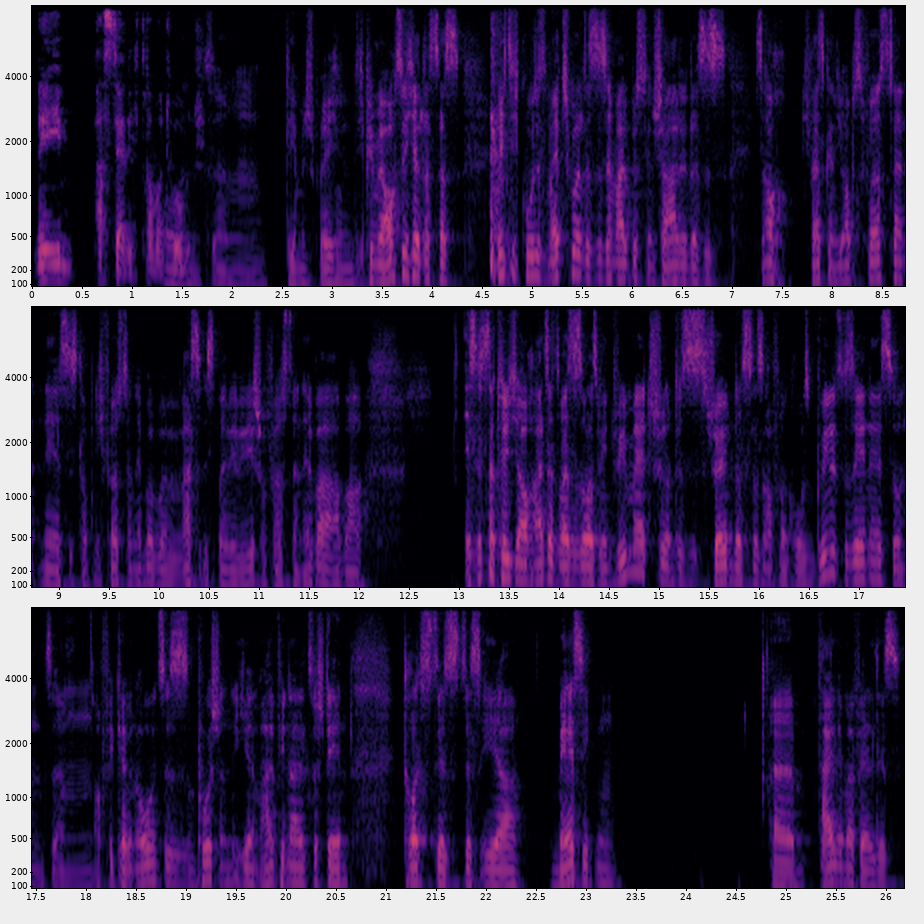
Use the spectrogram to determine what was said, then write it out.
Nee, passt ja nicht dramaturgisch. Und ähm, dementsprechend, ich bin mir auch sicher, dass das richtig gutes Match wird. Das ist ja mal ein bisschen schade, dass es ist auch, ich weiß gar nicht, ob es First Time, nee, es ist glaube ich nicht First Time Ever, weil was ist bei WWE schon First Time Ever, aber es ist natürlich auch ansatzweise sowas wie ein Dream Match und es ist schön, dass das auf einer großen Bühne zu sehen ist und ähm, auch für Kevin Owens ist es ein Push, hier im Halbfinale zu stehen, trotz des, des eher mäßigen äh, Teilnehmerfeldes.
